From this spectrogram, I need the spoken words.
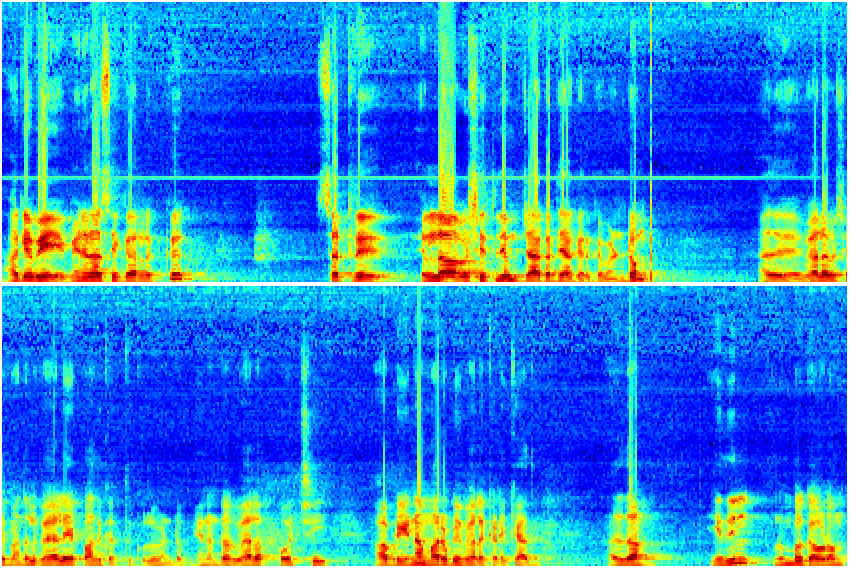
ஆகவே மீனராசிக்காரர்களுக்கு சற்று எல்லா விஷயத்திலையும் ஜாக்கிரதையாக இருக்க வேண்டும். அது வேலை விஷயமா இருந்தாலும் வேலையை பாதுகாத்து கொள்ள வேண்டும். ஏனென்றால் வேலை போச்சு அப்படின்னா மறுபடியும் வேலை கிடைக்காது. அதுதான். இதில் ரொம்ப கவனம்.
